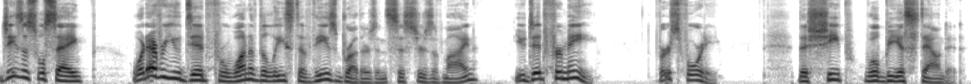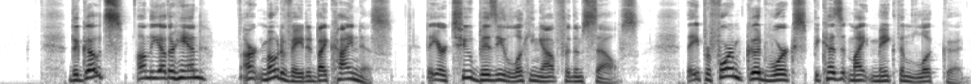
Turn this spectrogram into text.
Jesus will say, Whatever you did for one of the least of these brothers and sisters of mine, you did for me. Verse 40. The sheep will be astounded. The goats, on the other hand, aren't motivated by kindness. They are too busy looking out for themselves. They perform good works because it might make them look good,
